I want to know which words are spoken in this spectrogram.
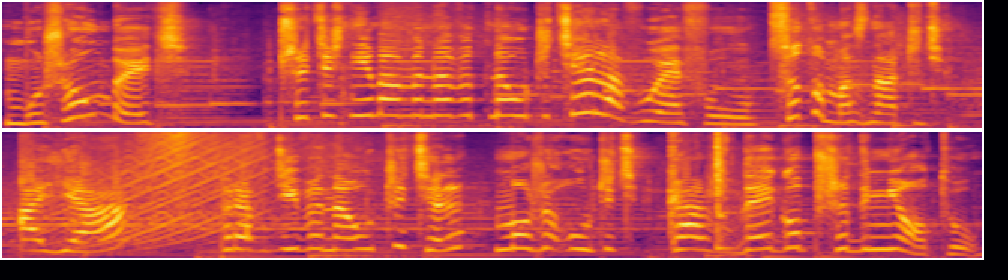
muszą być. Przecież nie mamy nawet nauczyciela WF-u. Co to ma znaczyć? A ja? Prawdziwy nauczyciel może uczyć każdego przedmiotu.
